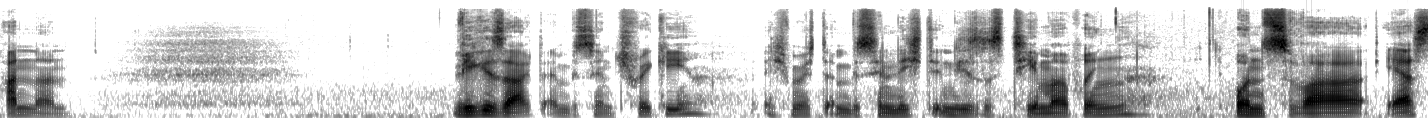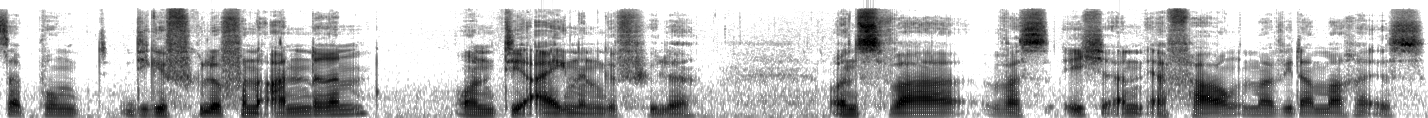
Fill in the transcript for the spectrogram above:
anderen. Wie gesagt, ein bisschen tricky. Ich möchte ein bisschen Licht in dieses Thema bringen. Und zwar erster Punkt, die Gefühle von anderen und die eigenen Gefühle. Und zwar, was ich an Erfahrung immer wieder mache, ist,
